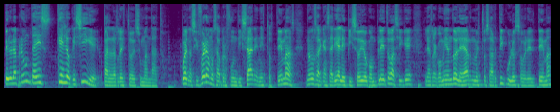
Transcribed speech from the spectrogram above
Pero la pregunta es, ¿qué es lo que sigue para el resto de su mandato? Bueno, si fuéramos a profundizar en estos temas, no nos alcanzaría el episodio completo, así que les recomiendo leer nuestros artículos sobre el tema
